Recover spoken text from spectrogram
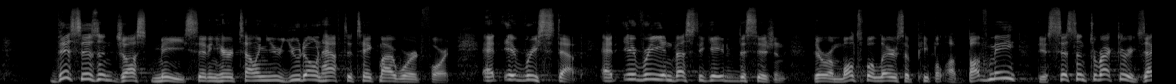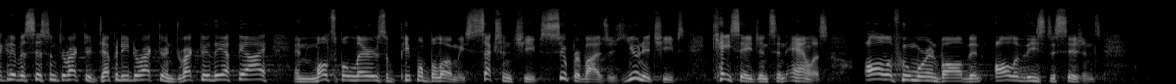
this isn't just me sitting here telling you, you don't have to take my word for it. At every step, at every investigative decision, there are multiple layers of people above me, the assistant director, executive assistant director, deputy director, and director of the FBI, and multiple layers of people below me, section chiefs, supervisors, unit chiefs, case agents, and analysts, all of whom were involved in all of these decisions.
